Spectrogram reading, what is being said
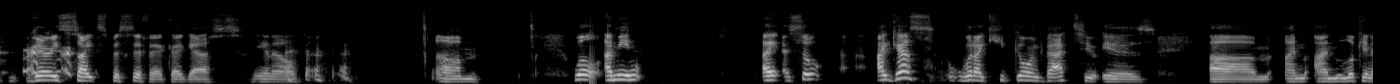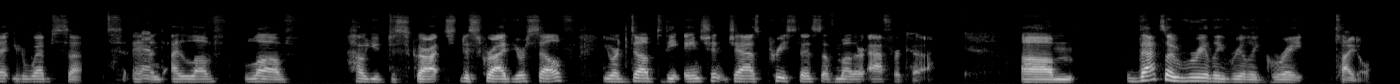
very site specific, I guess. You know. Um, well, I mean, I so I guess what I keep going back to is um, I'm I'm looking at your website and I love love how you describe describe yourself. You are dubbed the ancient jazz priestess of Mother Africa. Um, that's a really really great title.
